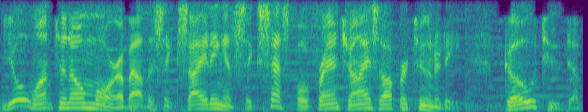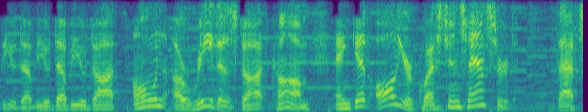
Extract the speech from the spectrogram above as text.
You'll want to know more about this exciting and successful franchise opportunity. Go to www.ownaritas.com and get all your questions answered. That's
